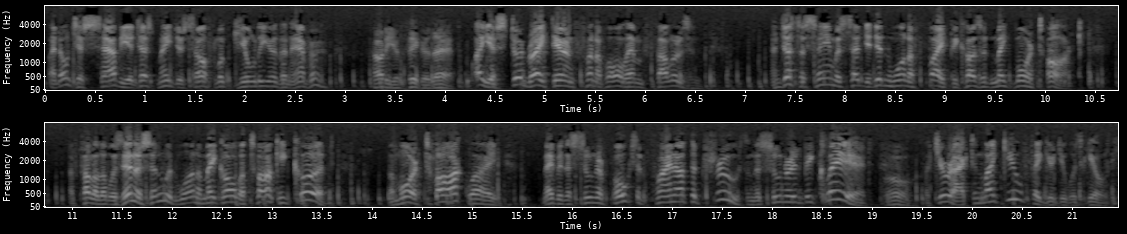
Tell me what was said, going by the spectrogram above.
Why, don't you savvy you just made yourself look guiltier than ever? How do you figure that? Why, you stood right there in front of all them fellers and, and just the same as said you didn't want to fight because it'd make more talk. A fellow that was innocent would want to make all the talk he could. The more talk, why, maybe the sooner folks would find out the truth and the sooner it'd be cleared. Oh. But you're acting like you figured you was guilty.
